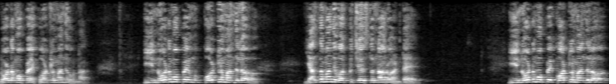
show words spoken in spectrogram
నూట ముప్పై కోట్ల మంది ఉన్నారు. ఈ నూట ముప్పై కోట్ల మందిలో ఎంతమంది వర్క్ చేస్తున్నారు అంటే ఈ నూట ముప్పై కోట్ల మందిలో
